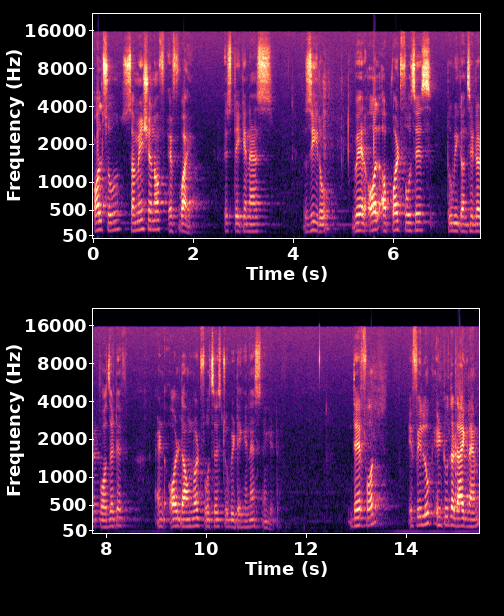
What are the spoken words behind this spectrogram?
also summation of Fy is taken as 0 where all upward forces to be considered positive and all downward forces to be taken as negative. Therefore, if we look into the diagram,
